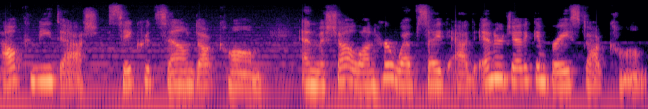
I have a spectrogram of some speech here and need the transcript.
alchemy-sacredsound.com, and Michelle on her website at energeticembrace.com.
